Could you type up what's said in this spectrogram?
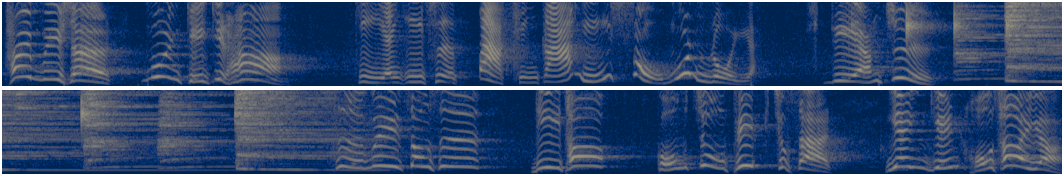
太微神满记记下。既然一次，把卿家移守门来呀，两字。此位宋氏里头公主婢出山，人言何彩呀？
